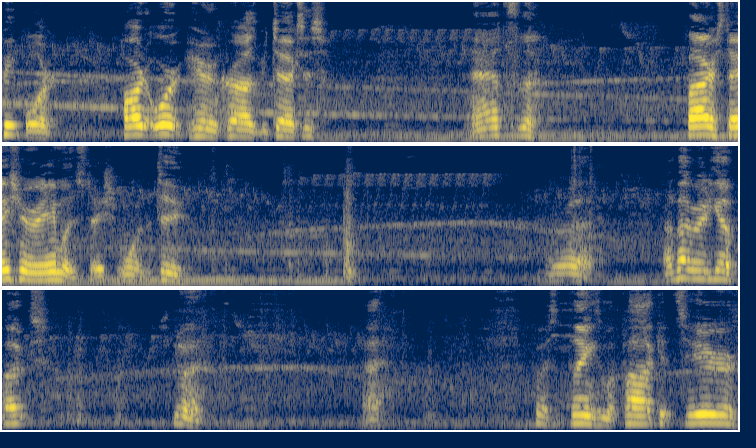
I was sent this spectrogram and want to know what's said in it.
people are hard at work here in Crosby, Texas. That's the fire station or ambulance station, one of the two. Alright, I'm about ready to go, folks. Just gonna uh, put some things in my pockets here.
